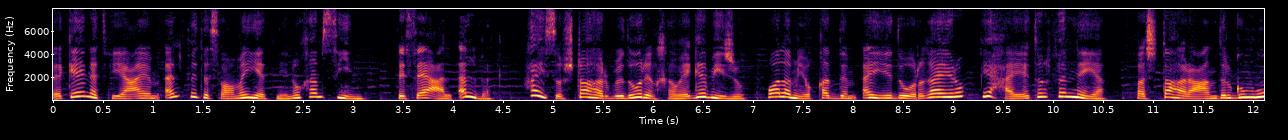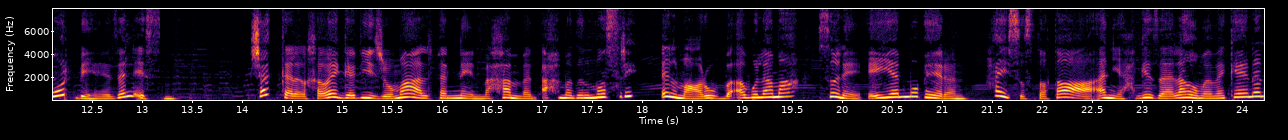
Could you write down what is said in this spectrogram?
فكانت في عام 1952 في ساعة لقلبك حيث اشتهر بدور الخواجة بيجو ولم يقدم أي دور غيره في حياته الفنية فاشتهر عند الجمهور بهذا الاسم. شكل الخواجة بيجو مع الفنان محمد أحمد المصري المعروف بأبو لمع ثنائيا مبهرا حيث استطاع أن يحجز لهما مكانا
